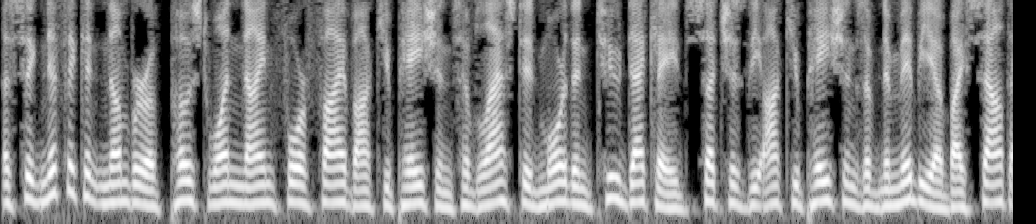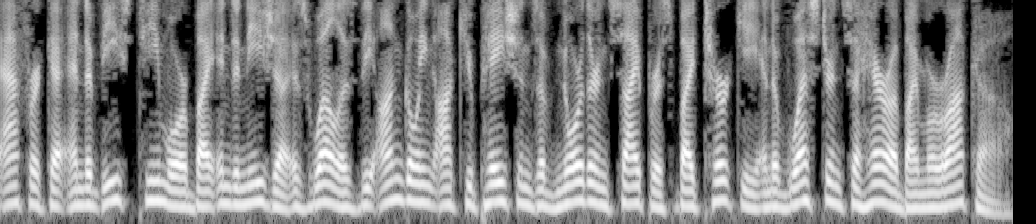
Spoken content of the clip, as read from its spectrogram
A significant number of post-1945 occupations have lasted more than two decades such as the occupations of Namibia by South Africa and of East Timor by Indonesia as well as the ongoing occupations of northern Cyprus by Turkey and of western Sahara by Morocco.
